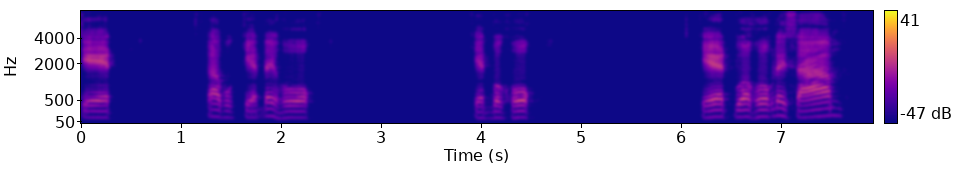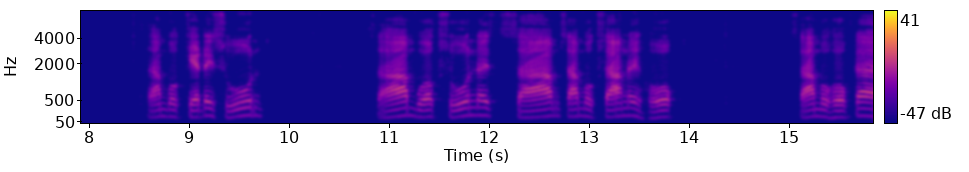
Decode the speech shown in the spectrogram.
เจ็ดเก้าบวกเจ็ดได้หกเจ็ดบวกหกเจ็ดบวกหกได้สามสามบวกเจ็ดได้ศูนย์สามบวกศูนย์ได้สามสามบวกสามได้หกสามบวกหกได้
